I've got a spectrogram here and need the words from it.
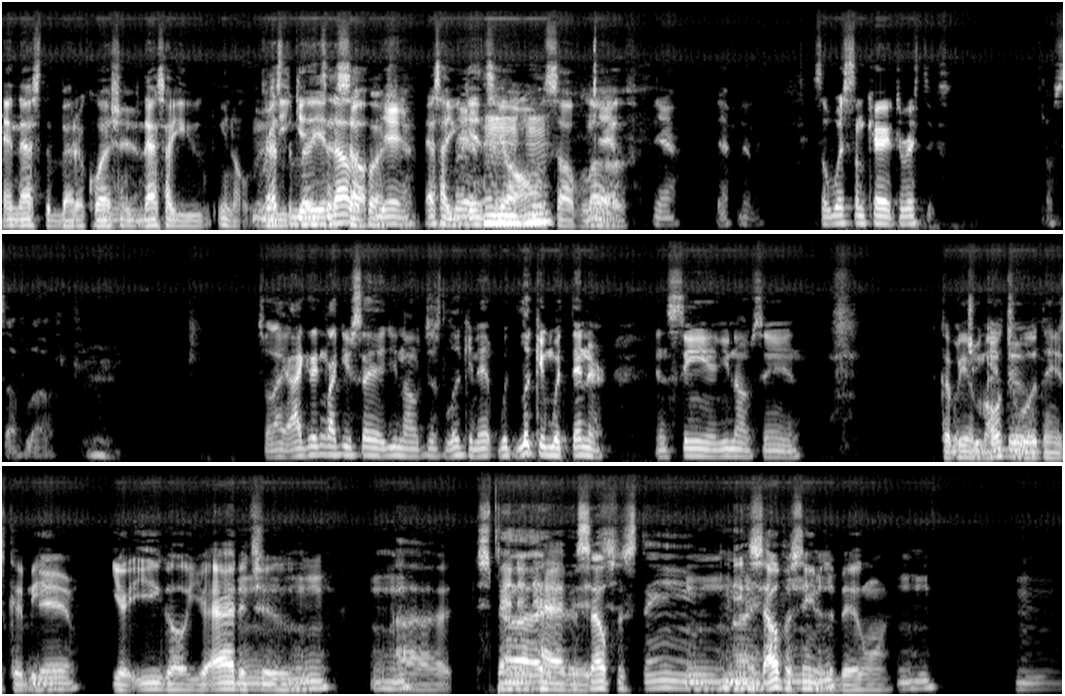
And that's the better question. Yeah. That's how you, you know, That's really the get million into self. question. Yeah, That's how you Yeah. get into your own self love. Yeah, definitely. So what's some characteristics of self love? So like I think like you said, you know, just looking at with looking within her and seeing, you know what I'm saying? Could be a multiple things. Could be Yeah. your ego, your attitude, Mhm. Mhm. uh, spending Uh, habits. self-esteem. Mhm. like, self-esteem is a Mhm. big one. Mhm. mm,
